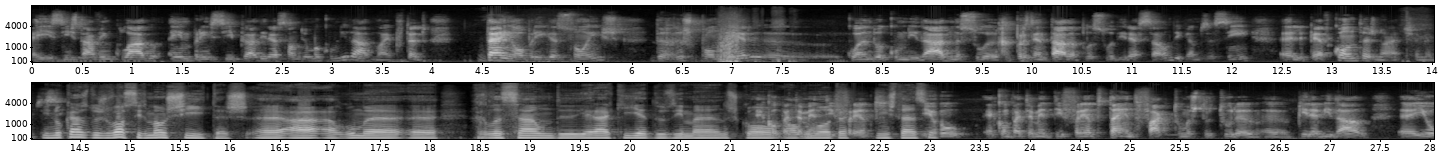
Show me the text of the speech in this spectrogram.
aí sim está vinculado em princípio à direção de uma comunidade não é? Portanto tem obrigações de responder uh, quando a comunidade, na sua, representada pela sua direção, digamos assim, eh, lhe pede contas, não é? Chamemos e assim. no caso dos vossos irmãos xiitas, eh, há alguma eh, relação de hierarquia dos imãs com é alguma outra diferente. instância? Eu, é completamente diferente, têm de facto uma estrutura uh, piramidal. Uh, eu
